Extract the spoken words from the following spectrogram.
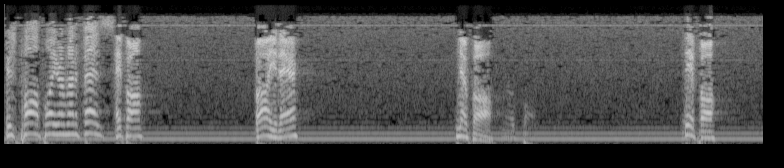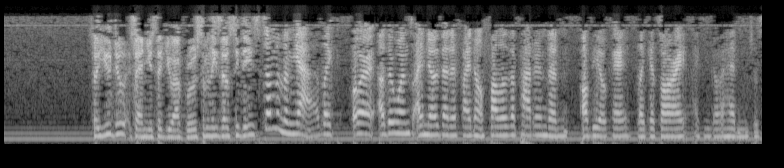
Here's Paul. Paul, you're on Ron and Fez. Hey, Paul. Paul, you there? No, Paul. No, Paul. See ya, Paul. So you do, and you said you outgrew some of these OCDs? Some of them, yeah. Like, or other ones, I know that if I don't follow the pattern, then I'll be okay. Like, it's alright. I can go ahead and just,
